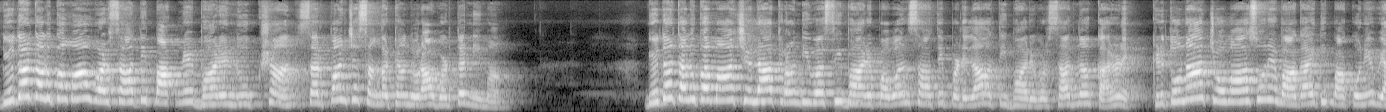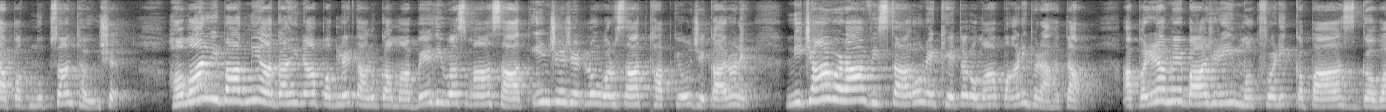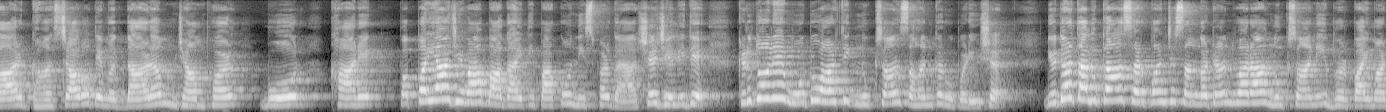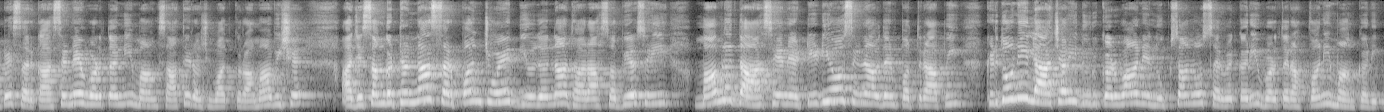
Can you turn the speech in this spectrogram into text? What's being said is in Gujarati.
દિયોદર તાલુકામાં વરસાદી પાકને ભારે નુકસાન સરપંચ સંગઠન દ્વારા વળતરની માંગ. દિયોદર તાલુકામાં છેલ્લા ત્રણ દિવસથી ભારે પવન સાથે પડેલા અતિ ભારે વરસાદના કારણે ખેડૂતોના ચોમાસુ અને બાગાયતી પાકોને વ્યાપક નુકસાન થયું છે. હવામાન વિભાગની આગાહીના પગલે તાલુકામાં બે દિવસમાં સાત ઇંચ જેટલો વરસાદ ખાબક્યો, જે કારણે નીચાણવાળા વિસ્તારો અને ખેતરોમાં પાણી ભરાયા હતા. આ પરિણામે બાજરી, મગફળી, કપાસ, ગવાર, ઘાસચારો તેમજ દાડમ, જામફળ, બોર, ખારેક, પપૈયા જેવા બાગાયતી પાકો નિષ્ફળ ગયા છે, જે લીધે ખેડૂતોને મોટું આર્થિક નુકસાન સહન કરવું પડ્યું છે. દિયોદર તાલુકા સરપંચ સંગઠન દ્વારા નુકસાની ભરપાઈ માટે સરકારશ્રીને વળતરની માંગ સાથે રજૂઆત કરવામાં આવી છે. આજે સંગઠનના સરપંચોએ દિયોદરના ધારાસભ્ય શ્રી મામલતદારશ્રી અને ટીડીઓ શ્રીને આવેદનપત્ર આપી ખેડૂતોની લાચારી દૂર કરવા અને નુકસાનનો સર્વે કરી વળતર આપવાની માંગ કરી.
